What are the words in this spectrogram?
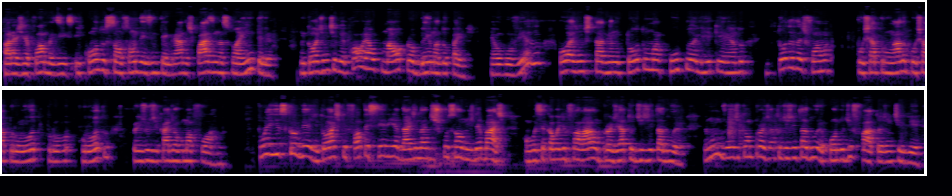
para as reformas e, e quando são, são desintegradas quase na sua íntegra, então a gente vê qual é o maior problema do país. É o governo ou a gente está vendo toda uma cúpula ali querendo, de todas as formas, puxar para um lado, puxar para o outro, por, outro, prejudicar de alguma forma. Então é isso que eu vejo. Então eu acho que falta seriedade na discussão, nos debates. Como você acabou de falar, um projeto de ditadura. Eu não vejo que é um projeto de ditadura, quando de fato a gente vê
